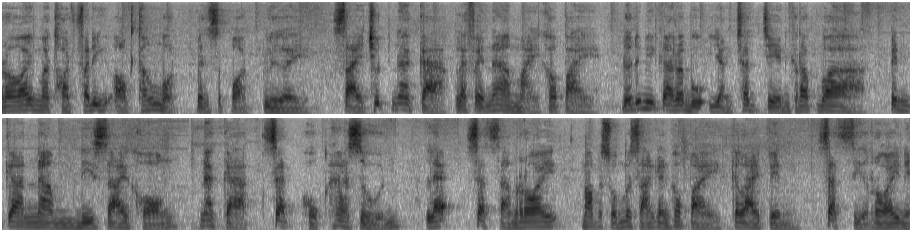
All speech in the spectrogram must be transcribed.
400 มาถอดฟัดดิ้งออกทั้งหมดเป็นสปอร์ตเปลือย ใส่ชุดหน้ากากและไฟหน้าใหม่เข้าไป โดยได้มีการระบุอย่างชัดเจนครับว่า เป็นการนำดีไซน์ของหน้ากาก Z650 และ Z300 มาผสมผสานกันเข้าไป กลายเป็น Z400 ใน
